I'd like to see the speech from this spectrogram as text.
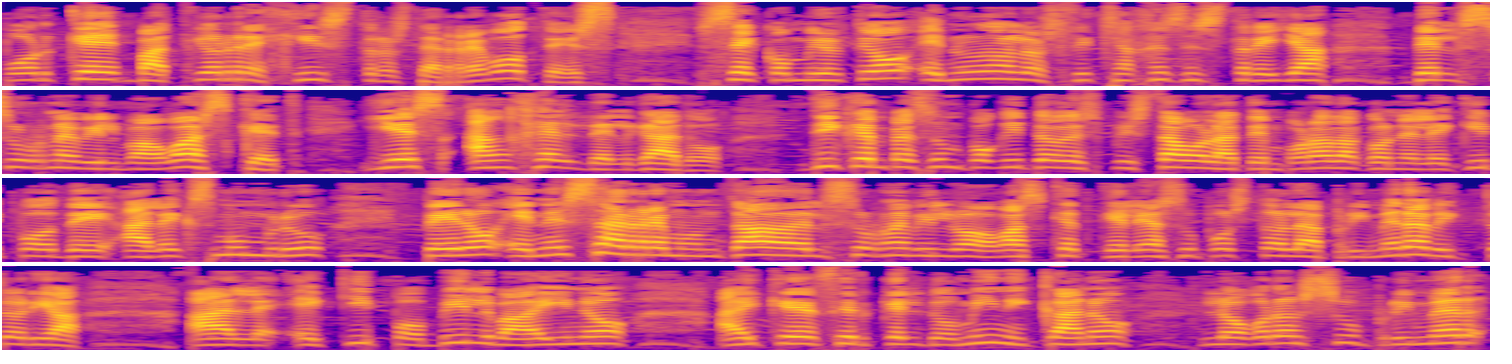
porque batió registros de rebotes. Se convirtió en uno de los fichajes estrella del Surne Bilbao Basket y es Ángel Delgado. Di que empezó un poquito despistado la temporada con el equipo de Alex Mumbrú, pero en esa remontada del Surne Bilbao Basket que le ha supuesto la primera victoria al equipo bilbaíno, hay que decir que el dominicano logró su primer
